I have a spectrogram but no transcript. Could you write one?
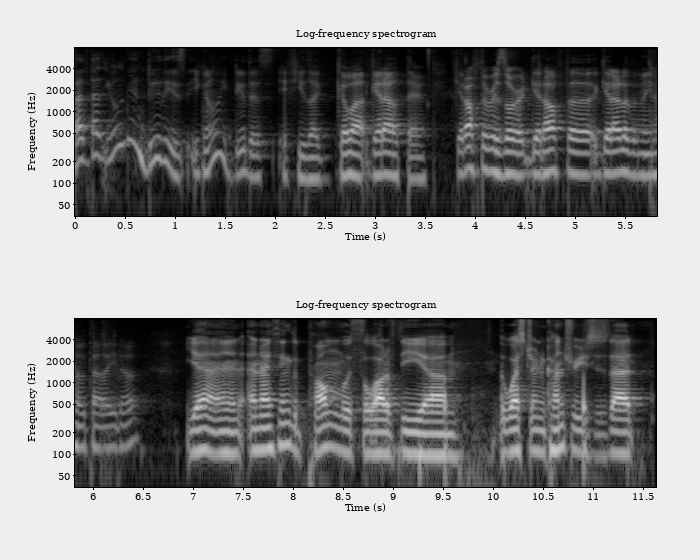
That that you can do these. You can only do this if you like go out, get out there, get off the resort, get off the, get out of the main hotel. You know. Yeah, and and I think the problem with a lot of the um, the Western countries is that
